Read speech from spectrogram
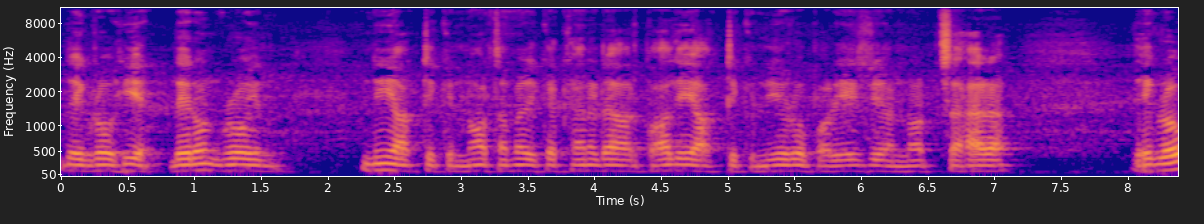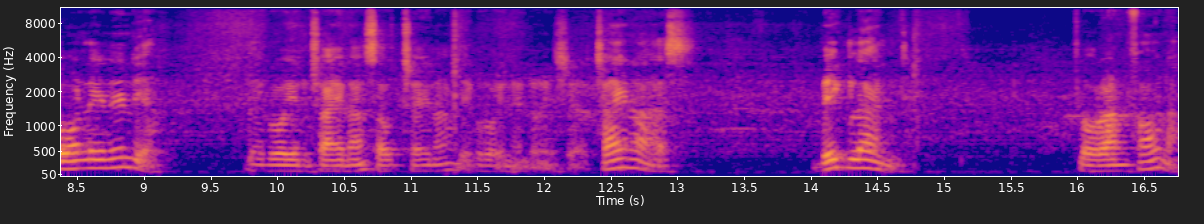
They grow here. They don't grow in Nearctic in North America, Canada, or Palearctic in Europe or Asia or North Sahara. They grow only in India. They grow in China, South China, they grow in Indonesia. China has big land, flora and fauna.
